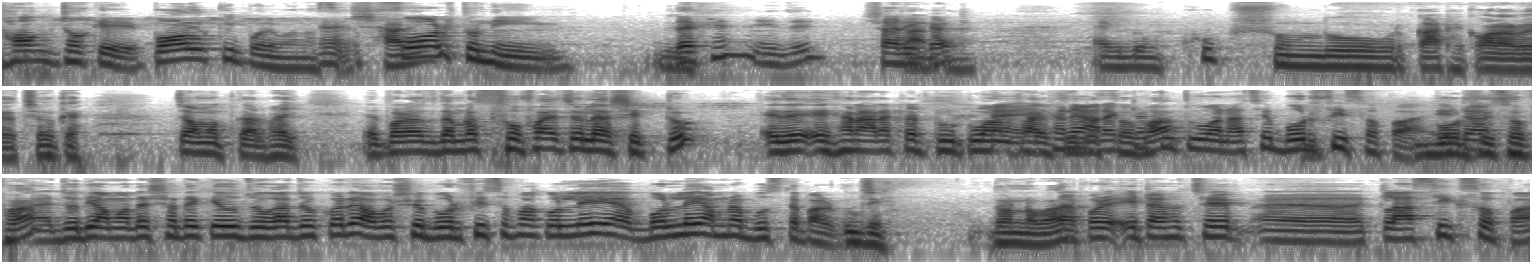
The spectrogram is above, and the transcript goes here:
ঝকঝকে। পল কি পরিমাণ আছে? শাড়ি? ফল তো নেই। দেখেন এই যে শাড়ি কাট। একদম খুব সুন্দর কাঠে করা রয়েছে ওকে চমৎকার ভাই। এরপরে যদি আমরা সোফায় চলে আসি একটু এই যে এখানে আরেকটা টু টু ওয়ান হ্যাঁ, ফাইভ এখানে আরেকটা আছে বরফি সোফা। বরফি সোফা। যদি আমাদের সাথে কেউ যোগাযোগ করে অবশ্যই বরফি সোফা করলেই বললেই আমরা বুঝতে পারব। জি ধন্যবাদ। তারপরে এটা হচ্ছে ক্লাসিক সোফা।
